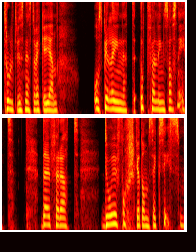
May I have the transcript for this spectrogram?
troligtvis nästa vecka igen och spela in ett uppföljningsavsnitt. Därför att du har ju forskat om sexism.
